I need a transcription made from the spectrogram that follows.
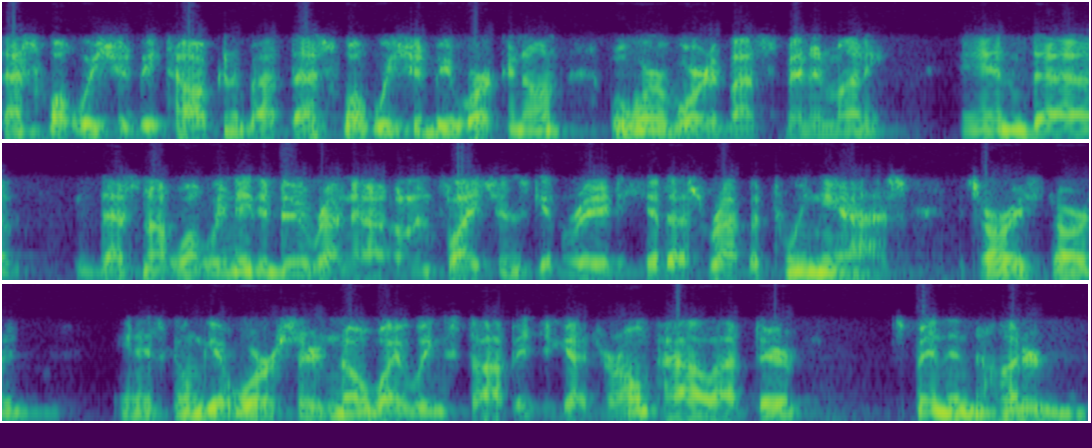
That's what we should be talking about. That's what we should be working on. But we're worried about spending money. And, uh, that's not what we need to do right now. Inflation is getting ready to hit us right between the eyes. It's already started and it's going to get worse. There's no way we can stop it. You got Jerome Powell out there spending 100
